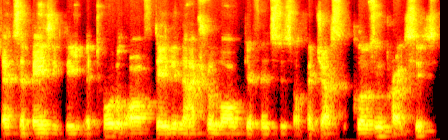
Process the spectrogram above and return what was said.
that's a basically a total of daily natural log differences of adjusted closing prices.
